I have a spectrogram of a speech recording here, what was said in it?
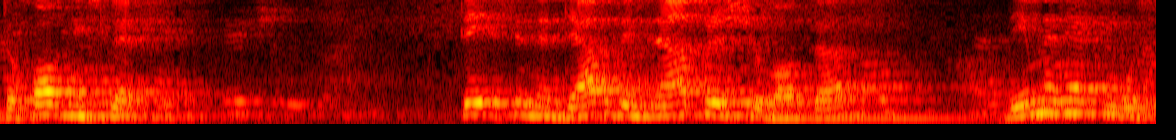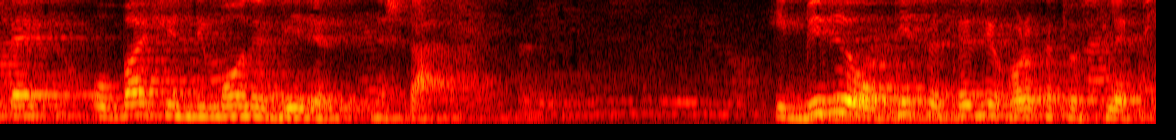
духовни слепи. Те се надяват да минават през живота, да има някакъв успех, обаче не могат да видят нещата. И Библия описва тези хора като слепи,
